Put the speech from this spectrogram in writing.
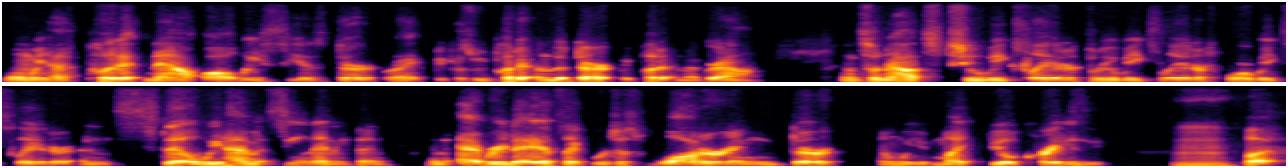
When we have put it now, all we see is dirt, right? Because we put it in the dirt, we put it in the ground. And so now it's two weeks later, three weeks later, four weeks later, and still we haven't seen anything. And every day it's like we're just watering dirt and we might feel crazy. Mm. But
